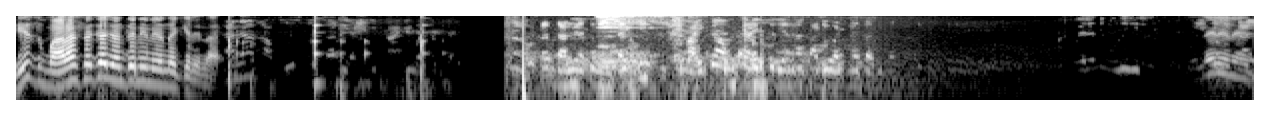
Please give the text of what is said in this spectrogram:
हीच महाराष्ट्राच्या जनतेने निर्णय केलेला आहे. नाही नाही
